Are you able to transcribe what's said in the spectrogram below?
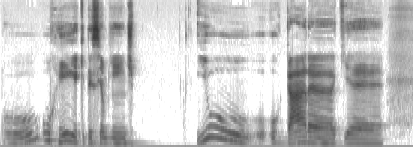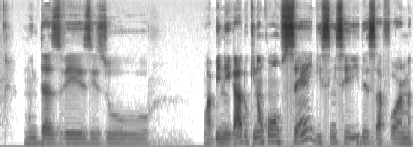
o, o rei aqui desse ambiente. E o, o cara que é muitas vezes o, o abnegado que não consegue se inserir dessa forma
